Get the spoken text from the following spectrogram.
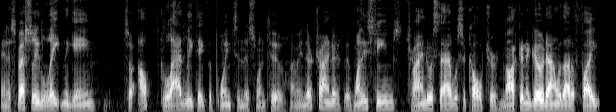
and especially late in the game, so I'll gladly take the points in this one too. I mean, they're trying to one of these teams trying to establish a culture, not going to go down without a fight,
